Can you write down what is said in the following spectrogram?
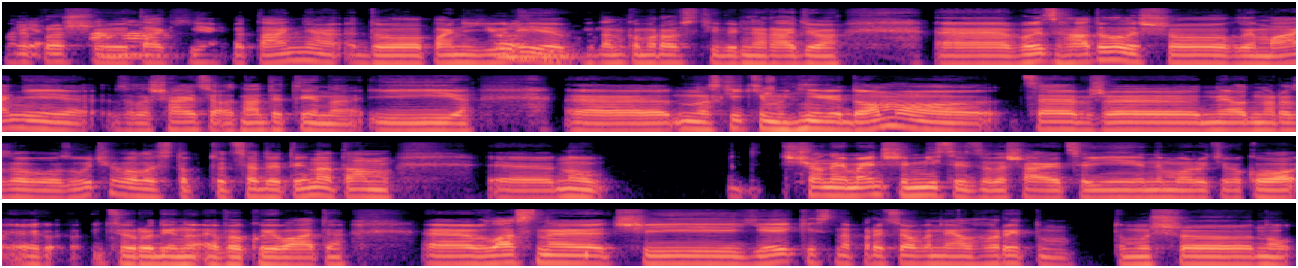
Перепрошую, ага. так, є питання до пані Юлії, Богдан Комаровський, Вільне Радіо. Е, Ви згадували, що в Лимані залишається одна дитина, і е, наскільки мені відомо, це вже неодноразово озвучувалось. Тобто, ця дитина там, е, ну, щонайменше місяць залишається, її не можуть еваку... цю родину евакуювати. Е, Власне, чи є якийсь напрацьований алгоритм? Тому що, ну.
